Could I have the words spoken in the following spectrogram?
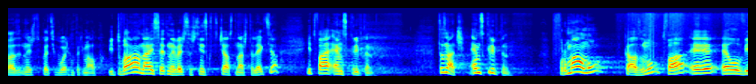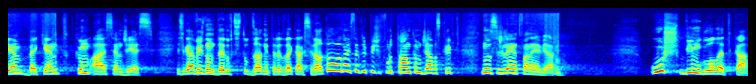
Това е нещо, което си говорихме преди малко. И това най-сетне е вече същинската част от нашата лекция. И това е mscripten. Та значи, mscripten. Формално казано, това е LLVM backend към ASMJS. И сега виждам дедовците от задните редове как се радват, о, най-след пише Fortran към JavaScript, но за съжаление това не е вярно. Уж би могло да е така.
